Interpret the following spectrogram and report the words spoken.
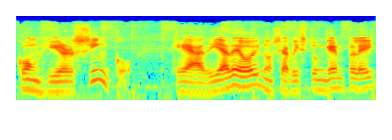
con Gear 5, que a día de hoy no se ha visto un gameplay,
